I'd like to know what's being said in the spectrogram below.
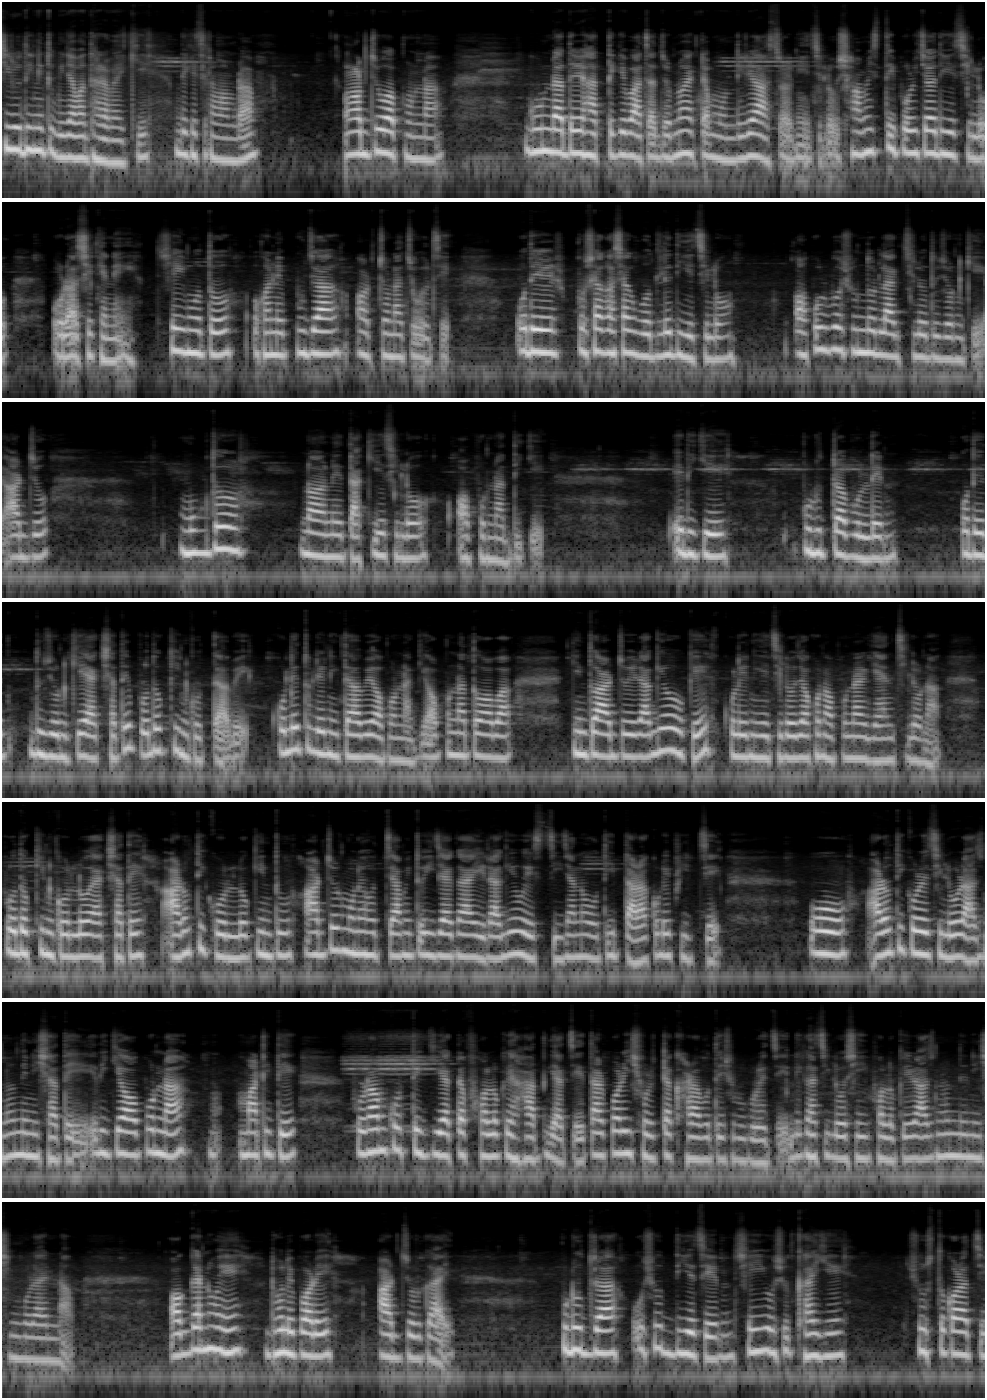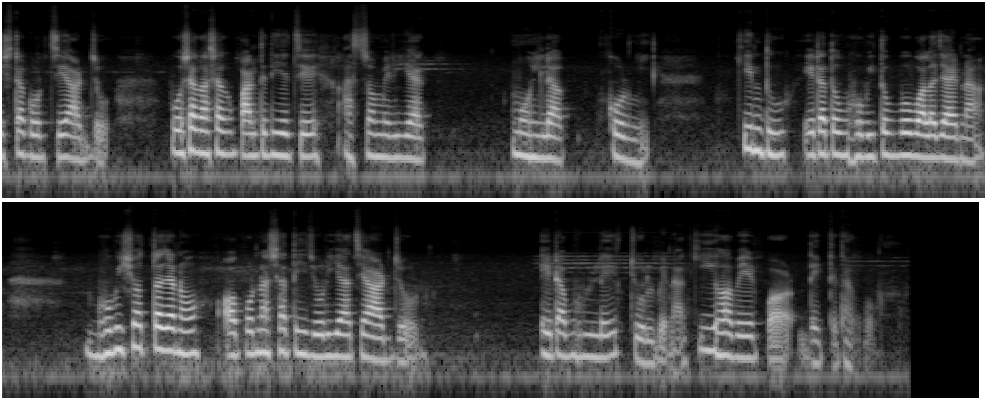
চিরদিনই তুমি আমার ধারাবাহিকে, দেখেছিলাম আমরা। আর্য অপর্ণা গুন্ডাদের হাত থেকে বাঁচার জন্য একটা মন্দিরে আশ্রয় নিয়েছিল। স্বামী স্ত্রী পরিচয় দিয়েছিল ওরা সেখানে। সেই মতো ওখানে পূজা অর্চনা চলছে। ওদের পোশাক আশাক বদলে দিয়েছিল। অপূর্ব সুন্দর লাগছিল দুজনকে। আর্য মুগ্ধ নয়নে তাকিয়েছিল অপর্ণার দিকে। এদিকে পুরুতরা বললেন ওদের দুজনকে একসাথে প্রদক্ষিণ করতে হবে। কোলে তুলে নিতে হবে অপর্ণাকে। অপর্ণা তো অবা কিন্তু আর্য এর আগেও ওকে কোলে নিয়েছিল যখন অপর্ণার জ্ঞান ছিল না। প্রদক্ষিণ করল, একসাথে আরতি করল, কিন্তু আর্যর মনে হচ্ছে, আমি তো এই জায়গায় এর আগেও এসছি, যেন অতীত তাড়া করে ফিরছে। ও আরতি করেছিল রাজনন্দিনীর সাথে। এদিকে অপর্ণা মাটিতে প্রণাম করতে গিয়ে একটা ফলকে হাত গেছে। তারপরেই শরীরটা খারাপ হতে শুরু করেছে। লেখা ছিল সেই ফলকে রাজনন্দিনী সিংহ রায়ের নাম। অজ্ঞান হয়ে ঢলে পড়ে আর্যর গায়ে। পুরুদ্রা ওষুধ দিয়েছেন। সেই ওষুধ খাইয়ে সুস্থ করার চেষ্টা করছে আর্য। পোশাক আশাক পাল্টে দিয়েছে আশ্রমেরই এক মহিলা কর্মী। কিন্তু এটা তো ভবিতব্য বলা যায় না। ভবিষ্যৎটা যেন অপর্ণার সাথেই জড়িয়ে আছে আর্যর এটা ভুললে চলবে না। কি হবে এরপর দেখতে থাকব।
